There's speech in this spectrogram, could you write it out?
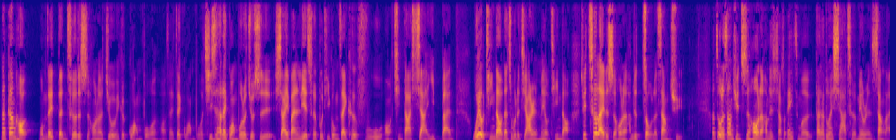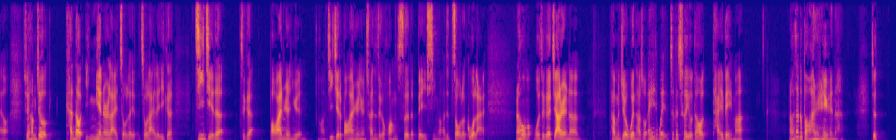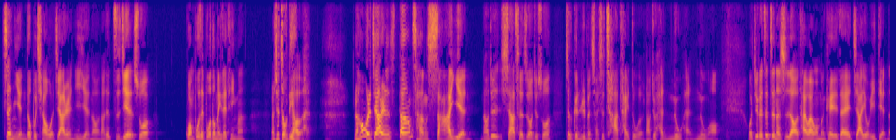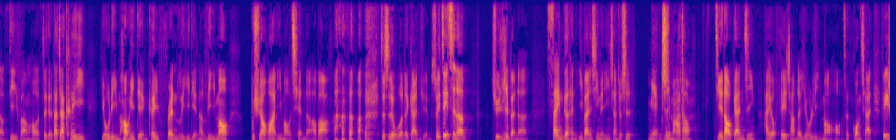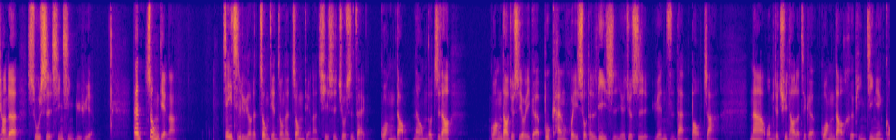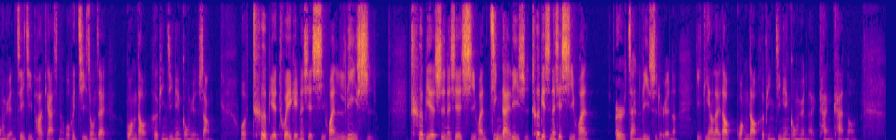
那刚好我们在等车的时候呢，就有一个广播哦，在在广播。其实他在广播的就是下一班列车不提供载客服务哦，请搭下一班。我有听到，但是我的家人没有听到。所以车来的时候呢，他们就走了上去。那走了上去之后呢，他们就想说，哎，怎么大家都在下车，没有人上来哦？所以他们就。看到迎面而来走了走来了一个机捷的这个保安人员啊，机捷的保安人员穿着这个黄色的背心啊，就走了过来。然后我们我这个家人呢，他们就问他说：“哎，喂，这个车有到台北吗？”然后这个保安人员呢，就正眼都不瞧我家人一眼哦，然后就直接说：“广播在播都没在听吗？”然后就走掉了。然后我的家人当场傻眼，然后就下车之后就说。这个跟日本还是差太多了，然后就很怒很怒哦。我觉得这真的是哦，台湾我们可以再加油一点的地方哦。这个大家可以有礼貌一点，可以 friendly 一点的，礼貌不需要花一毛钱的，好不好？这是我的感觉。所以这一次呢，去日本呢，三个很一般性的印象就是免治马桶、街道干净，还有非常的有礼貌哈。这逛起来非常的舒适，心情愉悦。但重点啊。这一次旅游的重点中的重点呢，其实就是在广岛。那我们都知道，广岛就是有一个不堪回首的历史，也就是原子弹爆炸。那我们就去到了这个广岛和平纪念公园。这一集 Podcast 呢，我会集中在广岛和平纪念公园上。我特别推给那些喜欢历史，特别是那些喜欢近代历史，特别是那些喜欢二战历史的人呢。一定要来到广岛和平纪念公园来看看哦。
